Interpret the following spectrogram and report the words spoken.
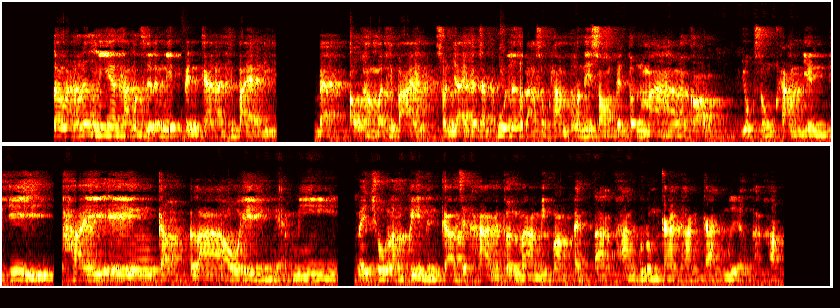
หลักๆเรื่องนี้ครับหนังสือเล่มนี้เป็นการอธิบายอดีตแบบเอาคำอธิบาย ส่วนใหญ่ก็จะพูดเรื่องหลังสงครามครั้งที่ 2 เป็นต้นมา แล้วก็ยุคสงครามเย็นที่ไทยเองกับลาวเองเนี่ยมีในช่วงหลังปี 1975 เป็นต้นมามีความแตกต่างทางอุดมการทางการเมืองนะครับ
